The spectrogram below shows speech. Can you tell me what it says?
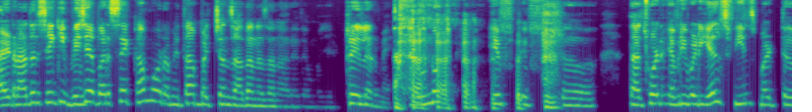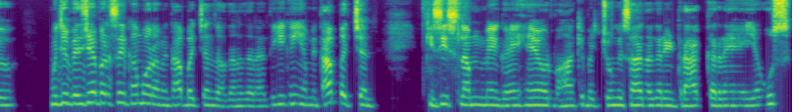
आई रादर से कि विजय बरसे कम और अमिताभ बच्चन ज़्यादा नज़र आ रहे थे मुझे ट्रेलर में। I don't know if if uh, that's what everybody else feels but uh, मुझे विजय बरसे कम और अमिताभ बच्चन ज़्यादा नज़र आते हैं कि कहीं अमिताभ बच्चन किसी स्लम में गए हैं और वहाँ के बच्चों के साथ अगर इंटरेक्ट कर रहे हैं या उस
